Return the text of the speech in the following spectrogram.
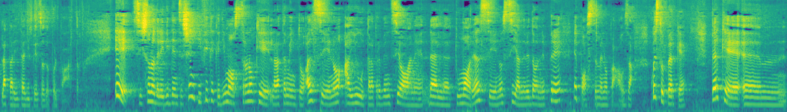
la perdita di peso dopo il parto. Ci sono delle evidenze scientifiche che dimostrano che l'allattamento al seno aiuta la prevenzione del tumore al seno sia nelle donne pre e post menopausa. Questo perché? Perché ehm,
